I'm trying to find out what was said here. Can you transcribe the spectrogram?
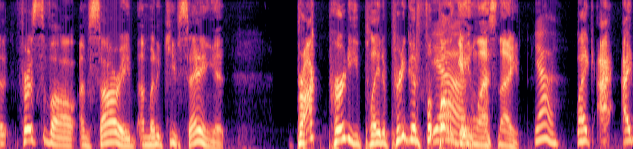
uh, first of all, I'm sorry. I'm going to keep saying it. Brock Purdy played a pretty good football Yeah. game last night. Yeah. Like I, I,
